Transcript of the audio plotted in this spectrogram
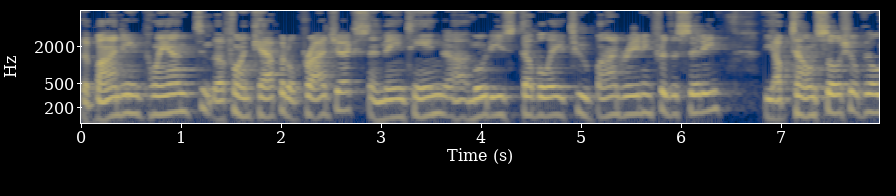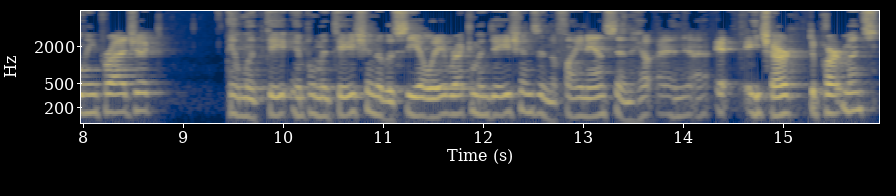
the bonding plan to uh, fund capital projects and maintain uh, Moody's AA2 bond rating for the city, the Uptown Social Building Project, implementation of the CLA recommendations in the finance and, and uh, HR departments,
